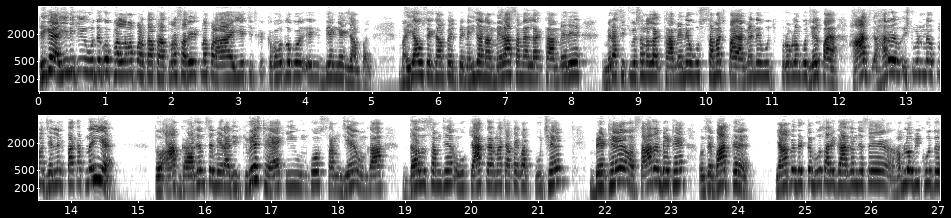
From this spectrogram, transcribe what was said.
ठीक है, ये नहीं कि वो देखो फलना पढ़ता था, थोड़ा सर इतना पढ़ा है, ये चीज़ बहुत लोग देंगे एग्ज़ाम्पल भैया, उस एग्ज़ाम्पल पे नहीं जाना, मेरा समय अलग था, मेरे, मेरा सिचुएशन अलग था, मैंने वो समझ पाया, मैंने उस प्रॉब्लम को झेल पाया। आज हर स्टूडेंट में उतना झेलने की ताकत नहीं है। तो आप गार्जियन से मेरा रिक्वेस्ट है कि उनको समझें, उनका दर्द समझें, वो क्या करना चाहते हैं, एक बार पूछें, बैठे और साथ में बैठे, उनसे बात करें। यहाँ पे देखते हैं बहुत सारे गार्जियन जैसे हम लोग भी खुद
